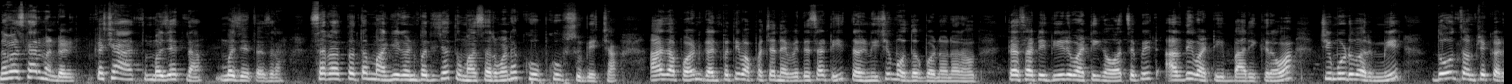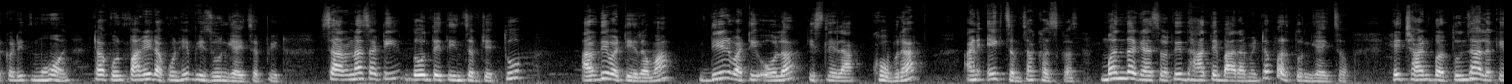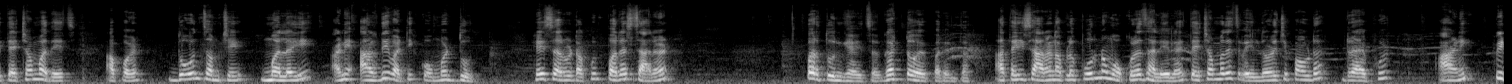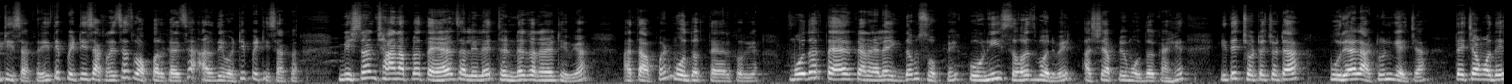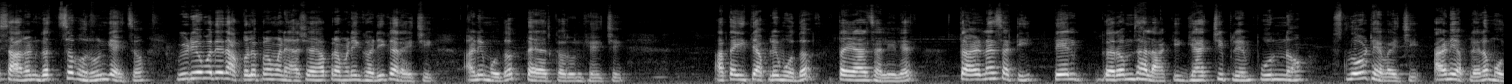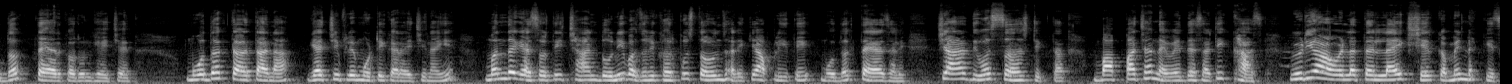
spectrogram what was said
नमस्कार मंडळी कशा आहात? मजेत ना? मजेतच राहा. सर्वात प्रथम मागे गणपतीच्या तुम्हा सर्वांना खूप खूप शुभेच्छा. आज आपण गणपती बाप्पाच्या नैवेद्यासाठी तळणीचे मोदक बनवणार आहोत. त्यासाठी दीड वाटी गव्हाचं पीठ अर्धी वाटी बारीक रवा चिमूडवर मीठ दोन चमचे कडकडीत मोहन टाकून पाणी टाकून हे भिजवून घ्यायचं पीठ. सारणासाठी दोन ते तीन चमचे तूप अर्धी वाटी रवा दीड वाटी ओला किसलेला खोबरा आणि एक चमचा खसखस. मंद गॅसवरती दहा ते बारा मिनटं परतून घ्यायचं. हे छान परतून झालं की त्याच्यामध्येच आपण दोन चमचे मलई आणि अर्धी वाटी कोमट दूध. हे सर्व टाकून परत सारण परतून घ्यायचं घट्ट होईपर्यंत. आता ही सारण आपलं पूर्ण मोकळं झालेलं आहे. त्याच्यामध्येच वेलदोड्याची पावडर ड्रायफ्रूट आणि पिठी साखर. इथे पिठी साखरेचाच वापर करायचा अर्धी वाटी पिठी साखर. मिश्रण छान आपलं तयार झालेलं आहे. थंड करायला ठेवूया. आता आपण मोदक तयार करूया. मोदक तयार करायला एकदम सोपे. कोणीही सहज बनवेल असे आपले मोदक आहेत. इथे छोट्या छोट्या पुऱ्या लाटून घ्यायच्या. त्याच्यामध्ये सारण गच्च भरून घ्यायचं. व्हिडिओमध्ये दाखवल्याप्रमाणे अशा ह्याप्रमाणे घडी करायची आणि मोदक तयार करून घ्यायचे. आता इथे आपले मोदक तयार झालेले आहेत. तळण्यासाठी तेल गरम झाला की गॅसची फ्लेम पूर्ण स्लो ठेवायची आणि आपल्याला मोदक तयार करून घ्यायचे आहेत. मोदक तळताना गॅसची फ्लेम मोठी करायची नाही मंद गॅसवरती छान दोन्ही बाजूने खरपूस तळून झाले की आपली इथे मोदक तयार झाले. चार दिवस सहज टिकतात. बाप्पाच्या नैवेद्यासाठी खास. व्हिडिओ आवडला तर लाईक शेअर कमेंट नक्कीच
